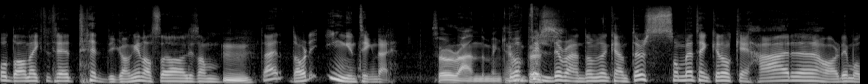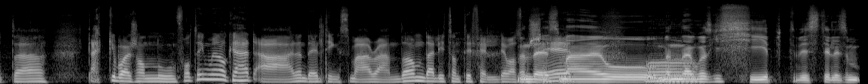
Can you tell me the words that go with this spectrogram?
Og da når jeg gikk til tredje, tredje gangen, altså liksom Mm. der, da var det ingenting der. Så random encounters. Det var veldig random encounters som jeg tenker ok, her eh, har de måte Det er ikke bare sånn noen få ting, men ok, her er en del ting som er random. Det er litt sånn tilfeldig hva som Men det skjer. som er jo Og- Men det er jo ganske kjipt hvis de liksom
